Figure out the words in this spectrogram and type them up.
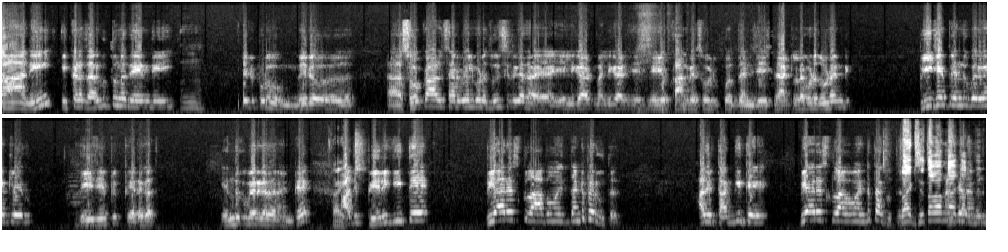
కానీ ఇక్కడ జరుగుతున్నది ఏంది? మీరు ఇప్పుడు మీరు సోకాల్ సర్వేలు కూడా చూసిరు కదా ఎల్లిగాడు మల్లిగాడు చేసిన కాంగ్రెస్ ఓడిపోద్దని చేసిన వాటిలో కూడా చూడండి. బీజేపీ ఎందుకు పెరగట్లేదు? బీజేపీ పెరగదు. ఎందుకు పెరగదని అంటే. అది పెరిగితే బీఆర్ఎస్కు లాభం అవుతుందంటే పెరుగుతుంది. అది తగ్గితే బీఆర్ఎస్కు లాభం అంటే తగ్గుతుంది. రైట్ సీతారాం నాయక్ గారు మీరు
